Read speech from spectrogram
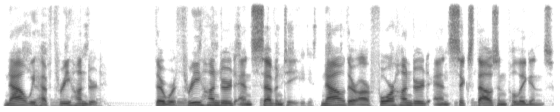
Now we have 300. There were 370. Now there are 406,000 polygons.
